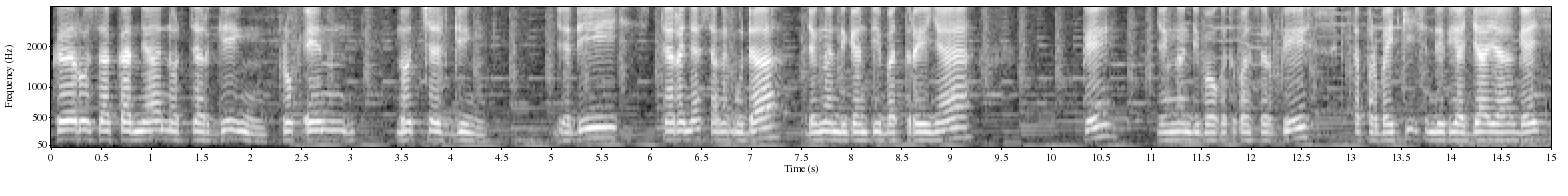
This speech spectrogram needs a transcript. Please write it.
Kerusakannya not charging, plug-in not charging. Jadi caranya sangat mudah, jangan diganti baterainya. Oke, jangan dibawa ke tukang servis kita perbaiki sendiri aja ya guys.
